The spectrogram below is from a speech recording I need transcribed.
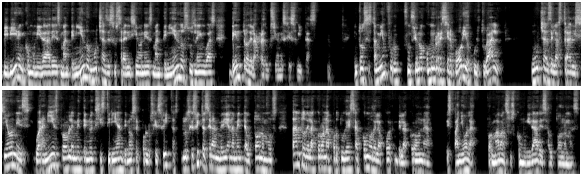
vivir en comunidades, manteniendo muchas de sus tradiciones, manteniendo sus lenguas dentro de las reducciones jesuitas. Entonces también funcionó como un reservorio cultural. Muchas de las tradiciones guaraníes probablemente no existirían de no ser por los jesuitas. Los jesuitas eran medianamente autónomos, tanto de la corona portuguesa como de la, de la corona española, formaban sus comunidades autónomas.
